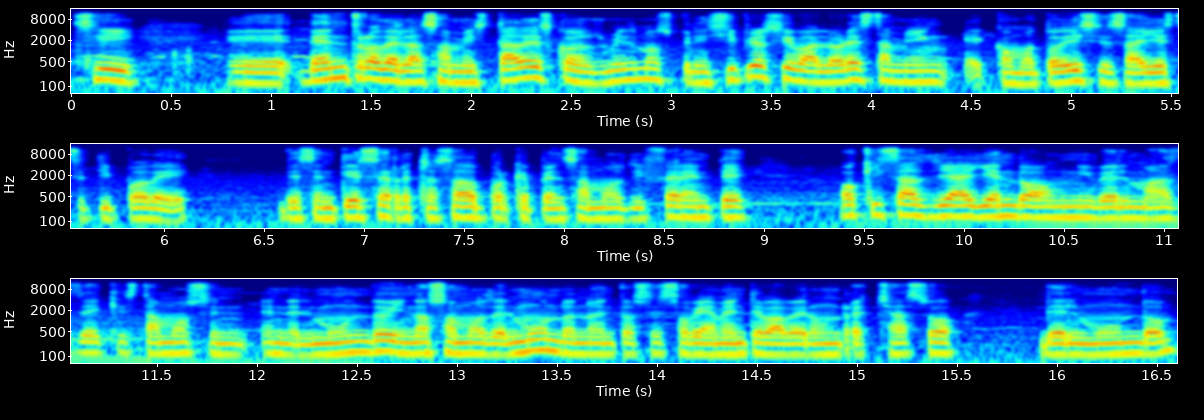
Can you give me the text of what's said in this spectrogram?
Sí, eh, dentro de las amistades con los mismos principios y valores también, eh, como tú dices, hay este tipo de, de sentirse rechazado porque pensamos diferente o quizás ya yendo a un nivel más de que estamos en, el mundo y no somos del mundo, ¿no? Entonces obviamente va a haber un rechazo del mundo.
